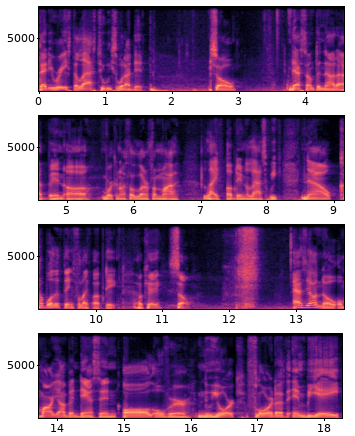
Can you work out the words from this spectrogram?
That erased the last two weeks of what I did. So that's something now that I've been uh, working on. So I learned from my life update in the last week. Now, a couple other things for life update. Okay, so as y'all know, Omarion been dancing all over New York, Florida, the NBA,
